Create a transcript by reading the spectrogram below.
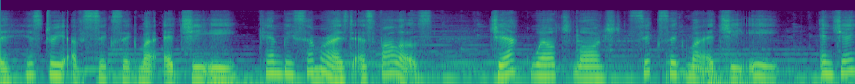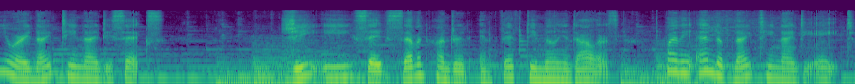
The history of Six Sigma at GE can be summarized as follows. Jack Welch launched Six Sigma at GE in January 1996. GE saved $750 million by the end of 1998.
